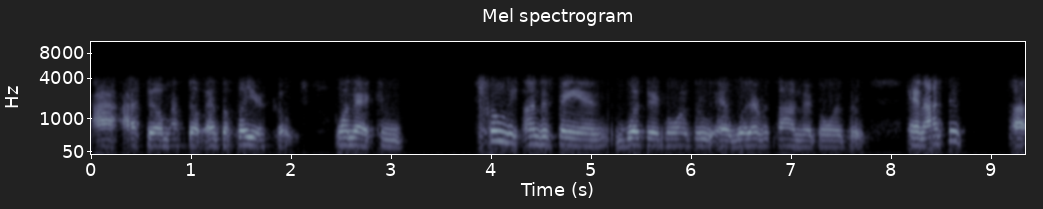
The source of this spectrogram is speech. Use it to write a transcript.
I, I sell myself as a players coach, one that can truly understand what they're going through at whatever time they're going through. And I just, I,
